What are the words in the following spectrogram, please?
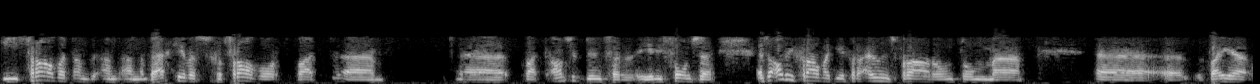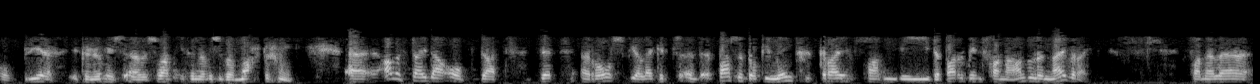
die vrae wat aan aan aan werkgewers gevra word wat ehm uh, uh wat aansoek doen vir hierdie fondse is al die vrae wat jy vir ouens vra rondom uh uh baie op breë ekonomiese uh, swak ekonomiese bemagtiging. Uh alles dui daarop dat dit 'n rol speel. Ek het uh, pas 'n dokument gekry van die departement van handel en nywerheid van hulle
